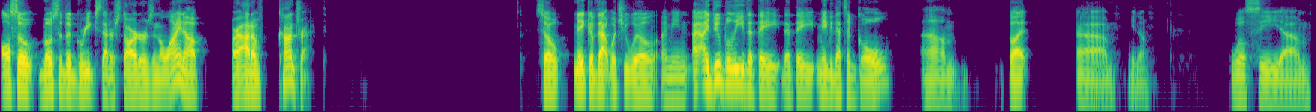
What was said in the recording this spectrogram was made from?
Also, most of the Greeks that are starters in the lineup are out of contract. So make of that what you will. I mean, I, I do believe that they that they maybe that's a goal, um, but um, you know, we'll see. Um,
